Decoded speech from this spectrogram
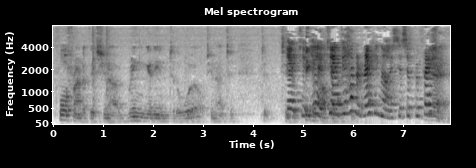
forefront of this. You know, bringing it into the world. You know, to to, to Yeah, to, yeah, to, to have it recognised as a profession, Yeah,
